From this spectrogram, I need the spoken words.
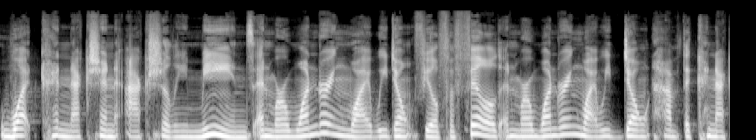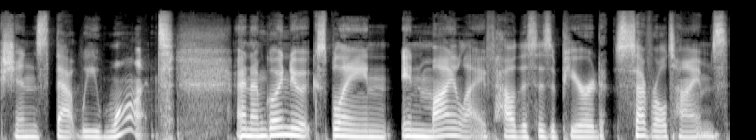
what connection actually means. And we're wondering why we don't feel fulfilled. And we're wondering why we don't have the connections that we want. And I'm going to explain in my life how this has appeared several times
